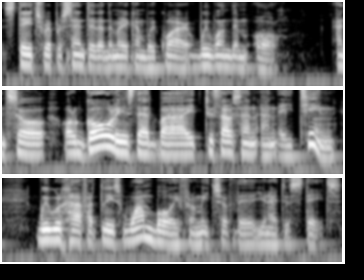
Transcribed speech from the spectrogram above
states represented at the American Boy Choir. We want them all. And so, our goal is that by 2018, we will have at least one boy from each of the United States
